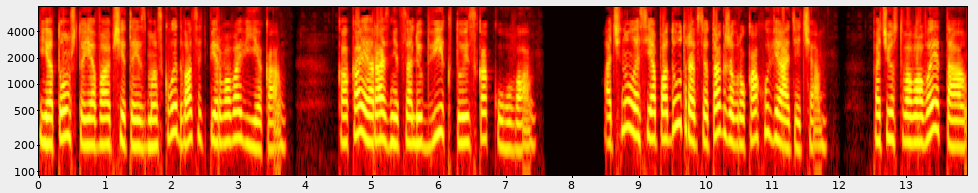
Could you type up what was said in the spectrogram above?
и о том, что я вообще-то из Москвы 21 века. Какая разница любви, кто из какого? Очнулась я под утро все так же в руках у Вятича. Почувствовав это,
